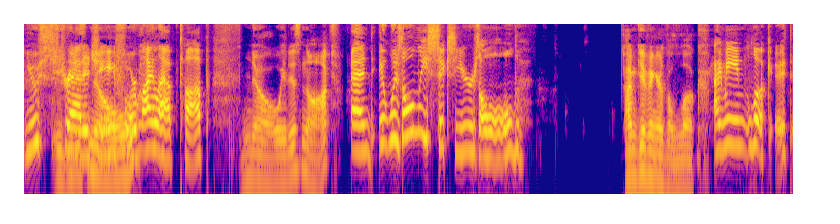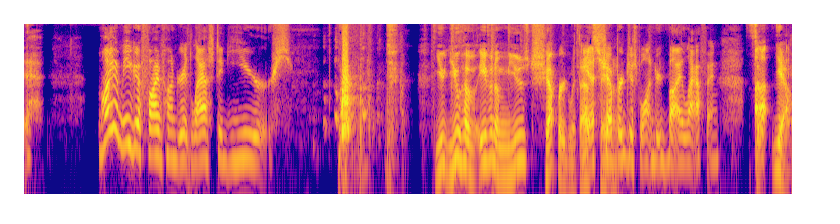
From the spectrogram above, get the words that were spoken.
use strategy no. for my laptop. No, it is not. And it was only six years old. I'm giving her the look. I mean, look. It, my Amiga 500 lasted years. you you have even amused Shepard with that. Yes, statement. Shepard just wandered by laughing. So, uh, yeah.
